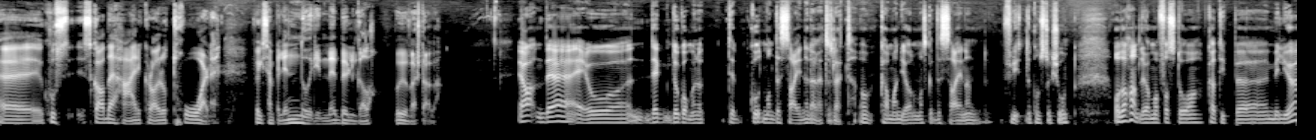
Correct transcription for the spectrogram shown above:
Eh, hvordan skal det her klare å tåle f.eks. enorme bølger da, på uværsdager? Ja, det er jo det, Da går man jo til hvordan man designer det, rett og slett. Og hva man gjør når man skal designe en flytende konstruksjon. Og da handler det om å forstå hva type miljø,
